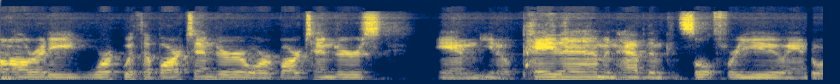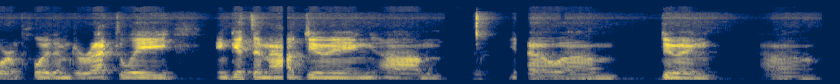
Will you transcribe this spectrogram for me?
already work with a bartender or bartenders and you know pay them and have them consult for you and or employ them directly and get them out doing um, you know um, doing um,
